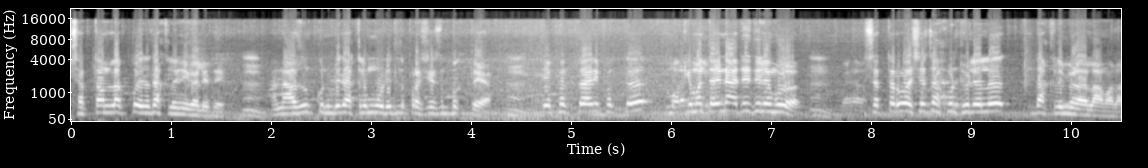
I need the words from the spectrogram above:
सत्तावन्न लाख पहिलं दाखलं निघाले ते. आणि अजून कुणबी दाखलं मोडीतलं प्रशासन बघतंय. हं, ते फक्त आणि फक्त मुख्यमंत्र्यांनी आदेश दिल्यामुळं सत्तर वर्ष झाकून ठेवलेलं दाखलं मिळालं आम्हाला.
